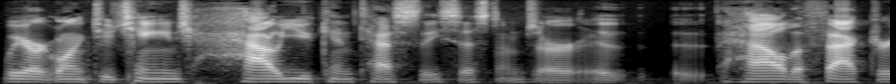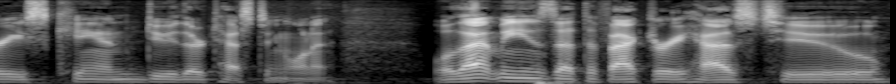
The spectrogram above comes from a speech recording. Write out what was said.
we are going to change how you can test these systems or uh, how the factories can do their testing on it. Well, that means that the factory has to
